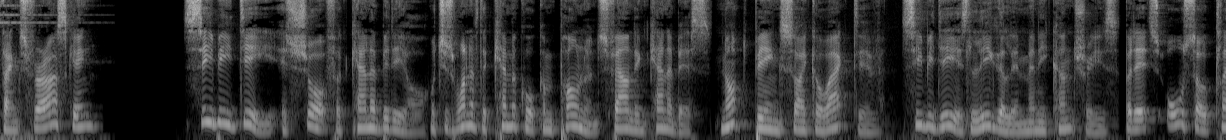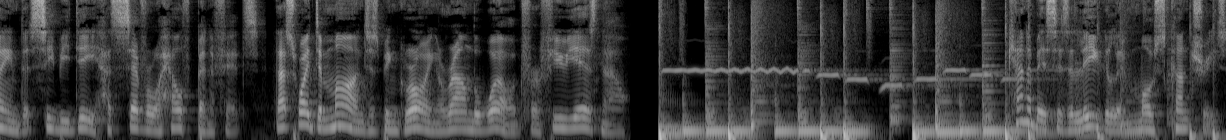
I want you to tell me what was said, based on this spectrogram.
Thanks for asking. CBD is short for cannabidiol, which is one of the chemical components found in cannabis. Not being psychoactive, CBD is legal in many countries, but it's also claimed that CBD has several health benefits. That's why demand has been growing around the world for a few years now. Cannabis is illegal in most countries,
